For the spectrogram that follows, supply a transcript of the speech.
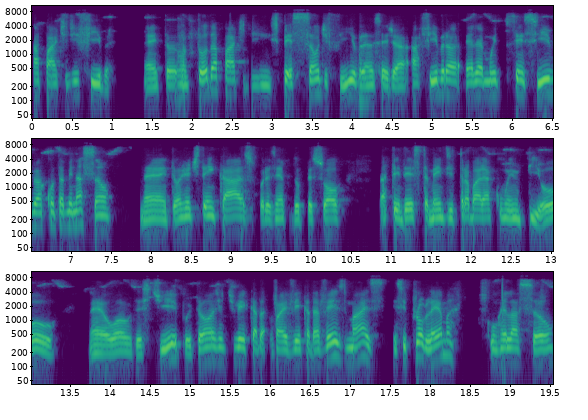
a parte de fibra. Né? Então, toda a parte de inspeção de fibra, né, ou seja, a fibra ela é muito sensível à contaminação. Né? Então a gente tem casos, por exemplo, do pessoal a tendência também de trabalhar com MPO, né, ou algo desse tipo. Então a gente vê cada, vai ver cada vez mais esse problema com relação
